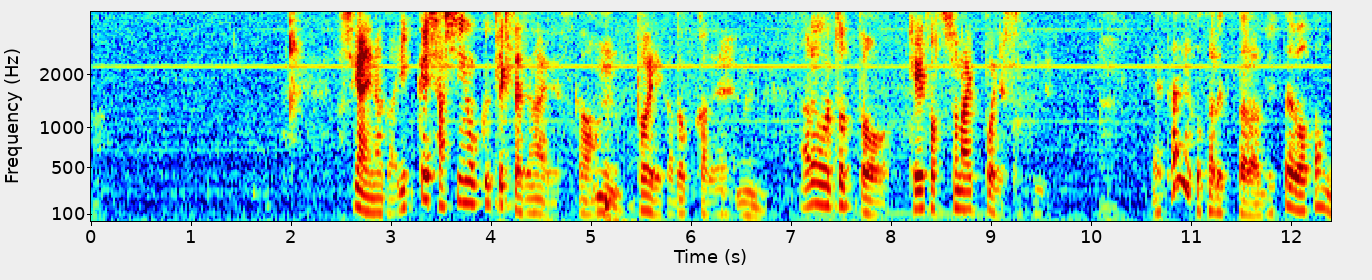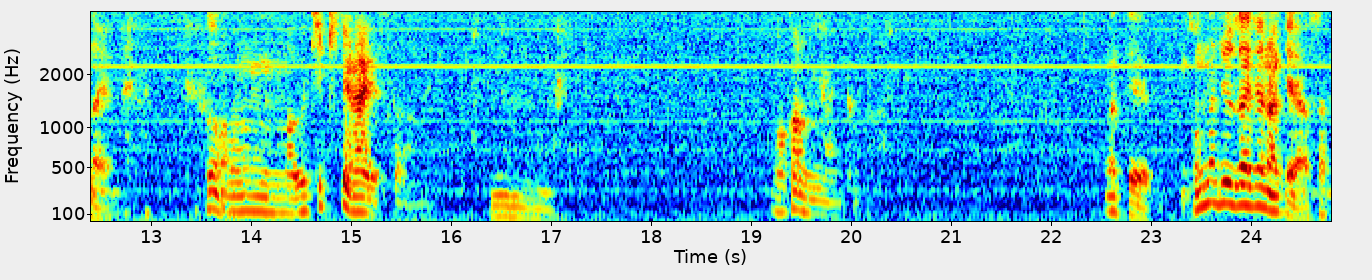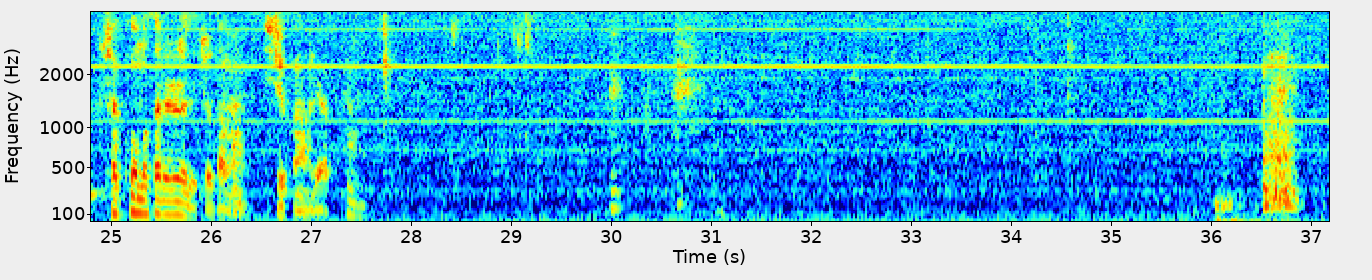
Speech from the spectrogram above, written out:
確かになんか一回写真送ってきたじゃないですか。うん。トイレかどっかで。うん。あれもちょっと警察署内っぽいですもんね。え、逮捕されてたら実際わかんないよね。そううなの？ん、まあうち来てないですからね。うん。わかんないかだって、そんな重罪じゃなければさ釈放もされるでしょ、多分はい。一週間ありゃ。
